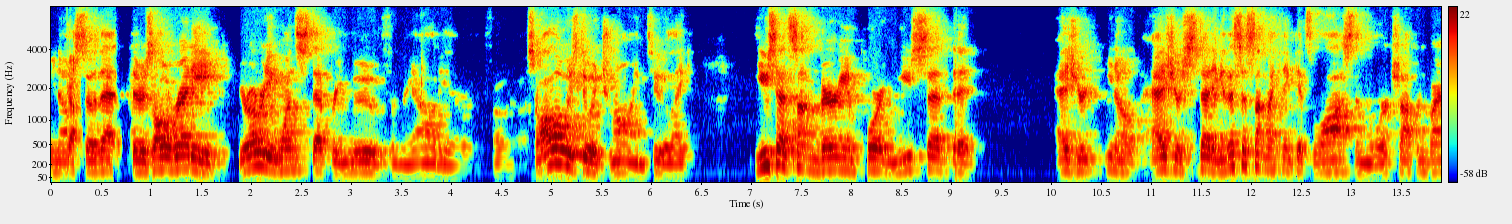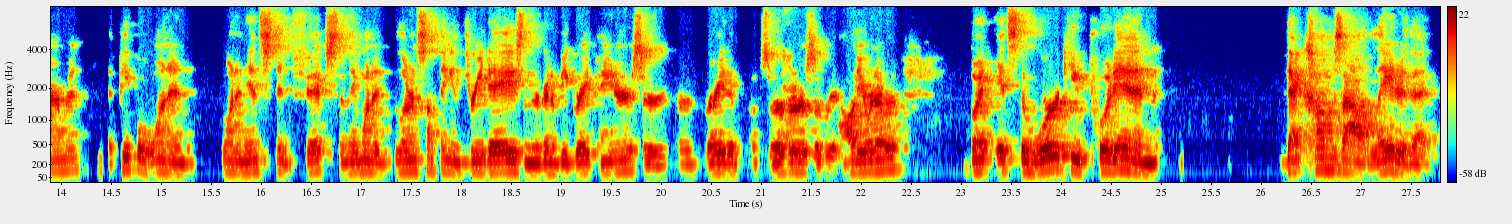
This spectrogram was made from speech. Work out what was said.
you know, yeah. so that there's already you're already one step removed from reality there with the photo. So I'll always do a drawing too. Like you said something very important. You said that as you're, you know, as you're studying, and this is something I think gets lost in the workshop environment, that people want an want an instant fix and they want to learn something in three days and they're going to be great painters or, or great observers of reality or whatever. But it's the work you put in that comes out later that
